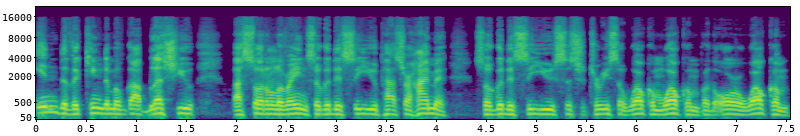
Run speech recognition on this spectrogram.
into the kingdom of god. Bless you pastor lorraine. So good to see you pastor jaime. So good to see you sister teresa. Welcome welcome brother oral. Welcome.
